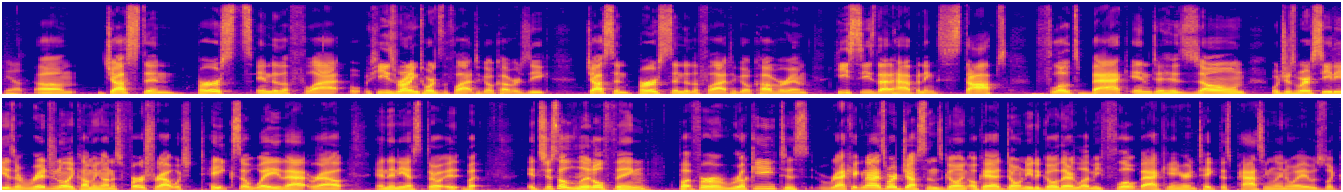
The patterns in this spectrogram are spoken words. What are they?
Yep. Um, Justin bursts into the flat. He's running towards the flat to go cover Zeke. Justin bursts into the flat to go cover him. He sees that happening, stops, floats back into his zone, which is where CD is originally coming on his first route, which takes away that route, and then he has to throw it. But it's just a little thing. But for a rookie to recognize where Justin's going, okay, I don't need to go there. Let me float back in here and take this passing lane away. It was like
